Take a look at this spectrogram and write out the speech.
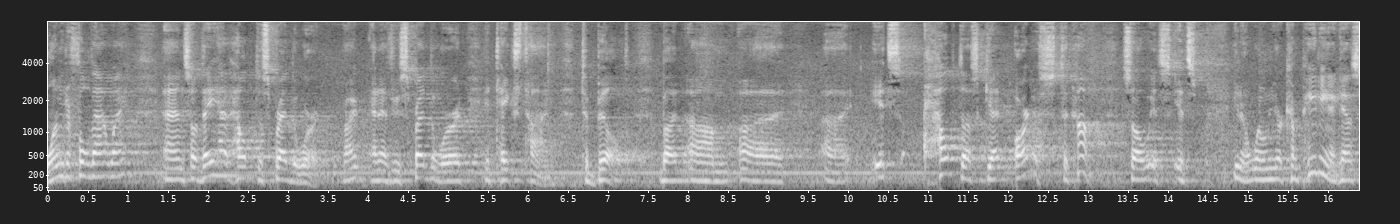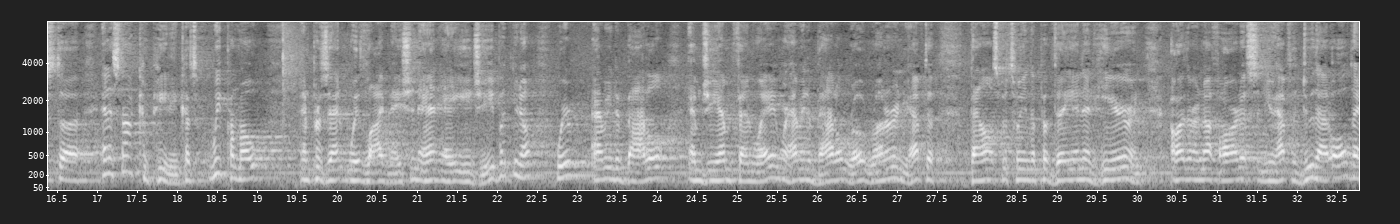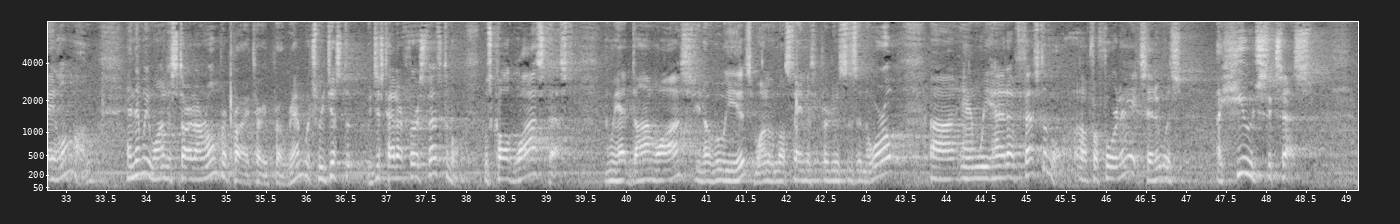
wonderful that way. And so they have helped to spread the word, right? And as you spread the word, it takes time to build. But um, uh, uh, it's helped us get artists to come. So it's it's you know when you're competing against, uh, and it's not competing because we promote and present with Live Nation and AEG, but you know we're having to battle MGM Fenway and we're having to battle Roadrunner, and you have to balance between the pavilion and here, and are there enough artists, and you have to do that all day long. And then we wanted to start our own proprietary program, which we just we just had our first festival. It was called Wozfest. And we had Don Was, you know who he is, one of the most famous producers in the world. Uh, and we had a festival uh, for four days, and it was a huge success.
